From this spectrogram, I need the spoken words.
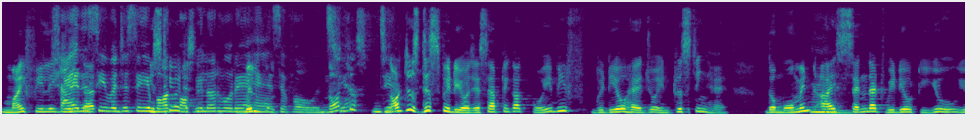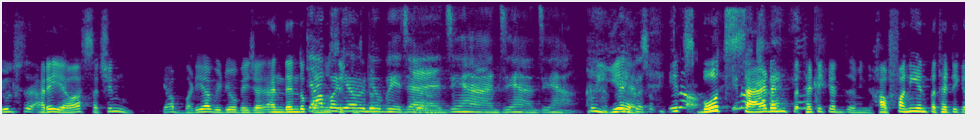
माय फीलिंग शायद इसी वजह से ये बहुत पॉपुलर हो रहे हैं ऐसे forwards not just not just this video जैसे आपने कहा कोई भी वीडियो है जो इंटरेस्टिंग है the moment I. Send that video to you you will say अरे यार सचिन क्या बढ़िया वीडियो भेजा एंड देन द क्या बढ़िया वीडियो भेजा है। जी हाँ जी हाँ जी हाँ। तो ये है। बिल्कुल। so You it's know- both you know, sad and I and think- pathetic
